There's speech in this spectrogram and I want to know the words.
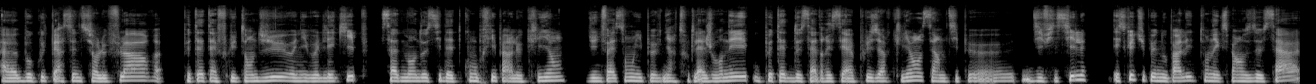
à beaucoup de personnes sur le floor, peut-être à flux tendu au niveau de l'équipe. Ça demande aussi d'être compris par le client d'une façon il peut venir toute la journée ou peut-être de s'adresser à plusieurs clients, c'est un petit peu euh, difficile. Est-ce que tu peux nous parler de ton expérience de ça?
